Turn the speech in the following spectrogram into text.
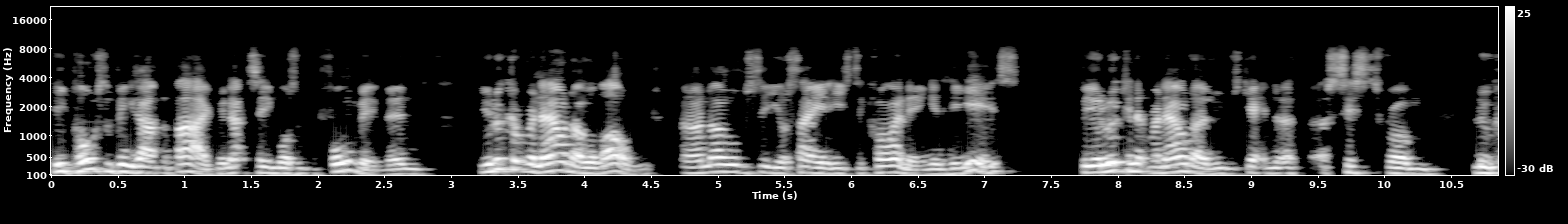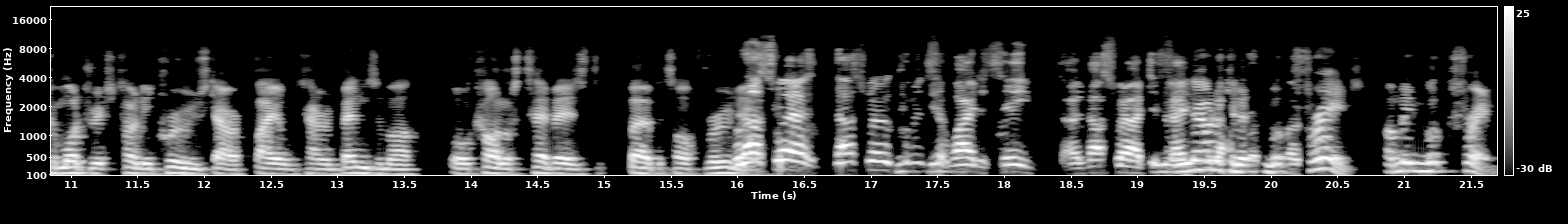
he pulled some things out of the bag when that team wasn't performing, and you look at Ronaldo of old, and I know obviously you're saying he's declining, and he is, but you're looking at Ronaldo who's getting assists from Luka Modric, Toni Kroos, Gareth Bale, Karim Benzema, or Carlos Tevez, Berbatov, Rooney. well, that's where that's where we come into Yeah. the wider team, and that's where I you know, you're now looking at McFred. I mean, McFred.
